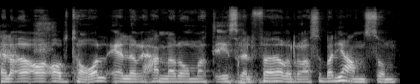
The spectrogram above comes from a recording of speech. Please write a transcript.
Eller avtal? Eller handlar det om att Israel föredrar Azerbajdzjan som,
